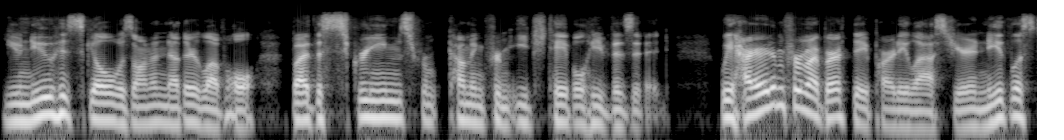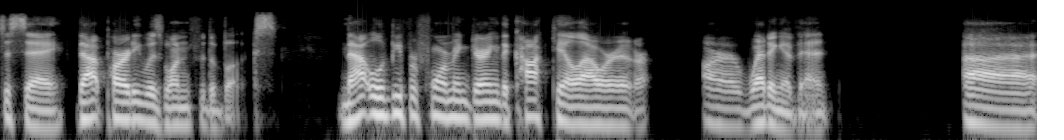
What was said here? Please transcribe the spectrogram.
you knew his skill was on another level by the screams from coming from each table he visited. We hired him for my birthday party last year, and needless to say, that party was one for the books. Matt will be performing during the cocktail hour at our, our wedding event. Uh,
